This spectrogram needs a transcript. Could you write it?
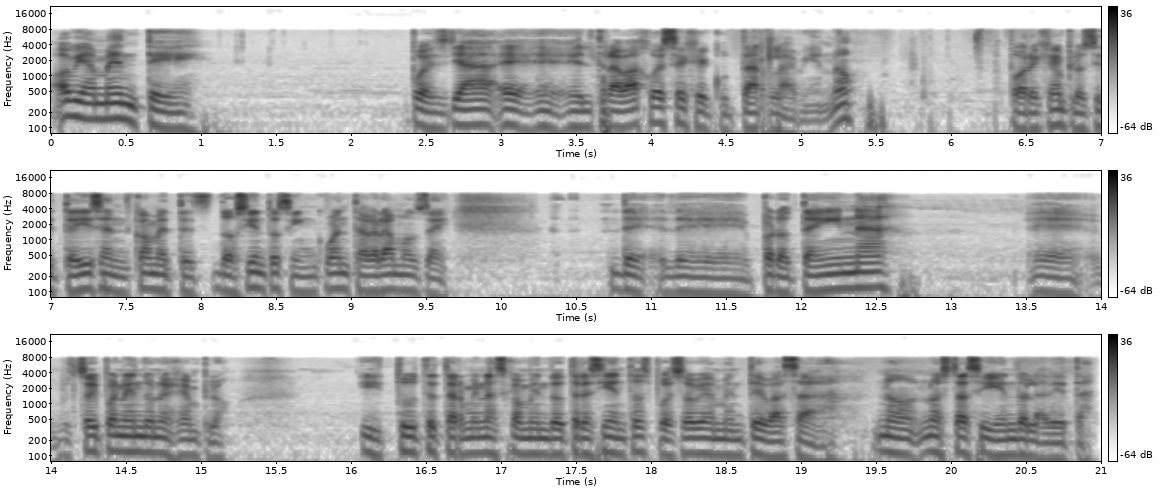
Obviamente, pues ya eh, eh, el trabajo es ejecutarla bien, ¿no? Por ejemplo, si te dicen cómete 250 gramos de de, proteína, eh, estoy poniendo un ejemplo, y tú te terminas comiendo 300, pues obviamente vas a no no estás siguiendo la dieta.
